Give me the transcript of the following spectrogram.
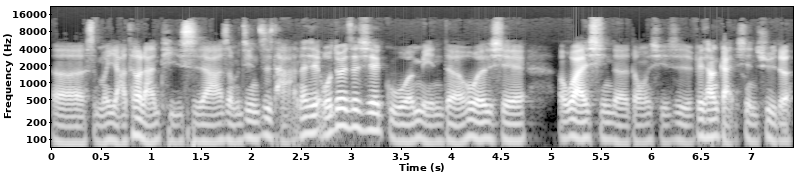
呃，什么亚特兰提斯啊，什么金字塔那些，我对这些古文明的或者一些外星的东西是非常感兴趣的。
